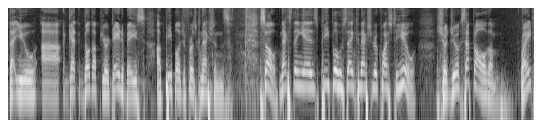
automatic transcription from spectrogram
that you uh, get build up your database of people as your first connections. So next thing is people who send connection requests to you. Should you accept all of them? Right?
